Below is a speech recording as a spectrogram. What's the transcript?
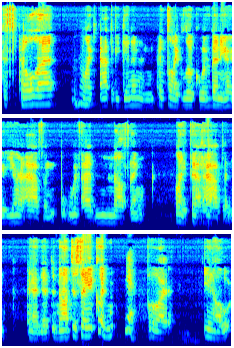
dispel that Mhm. like at the beginning, and it's like, look, we've been here a year and a half, and we've had nothing like that happen. And it, not to say it couldn't, Yeah. but you know,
